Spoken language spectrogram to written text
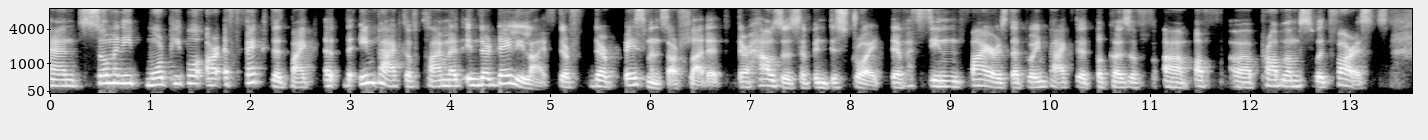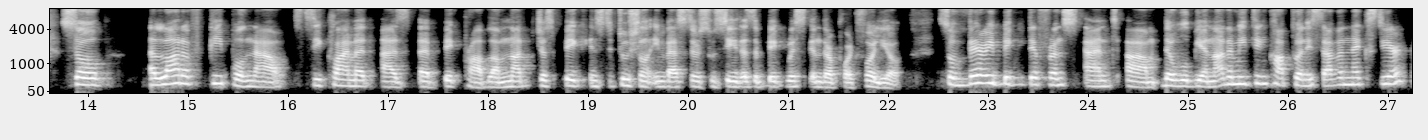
and so many more people are affected by uh, the impact of climate in their daily life. Their, their basements are flooded. Their houses have been destroyed. They've seen fires that were impacted because of, um, of uh, problems with forests. So a lot of people now see climate as a big problem not just big institutional investors who see it as a big risk in their portfolio. So very big difference. And um, there will be another meeting cop27 next year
